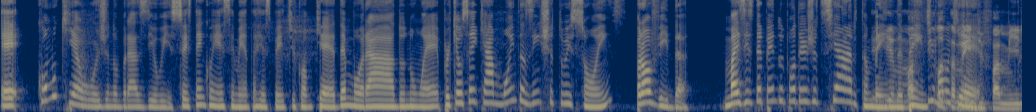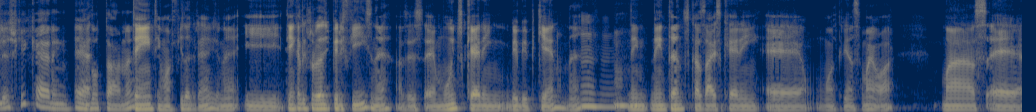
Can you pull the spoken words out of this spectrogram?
É, como que é hoje no Brasil isso? Vocês têm conhecimento a respeito de como que é? Demorado, não é? Porque eu sei que há muitas instituições pró-vida. Mas isso depende do Poder Judiciário também, e não uma depende? fila Como que também é? de famílias que querem É, adotar, né? Tem, tem uma fila grande, né? E tem aquele problema de perfis, né? Às vezes é, muitos querem bebê pequeno, né? Uhum. Nem, nem tantos casais querem é, uma criança maior. Mas é,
